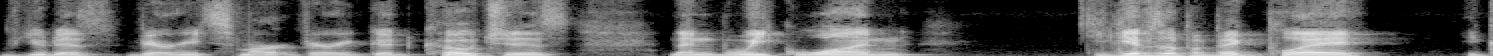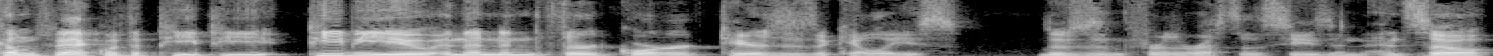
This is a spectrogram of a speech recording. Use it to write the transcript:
viewed as very smart, very good coaches. Then week one, he gives up a big play. He comes back with a PP, PBU, and then in the third quarter tears his Achilles, loses him for the rest of the season. And so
